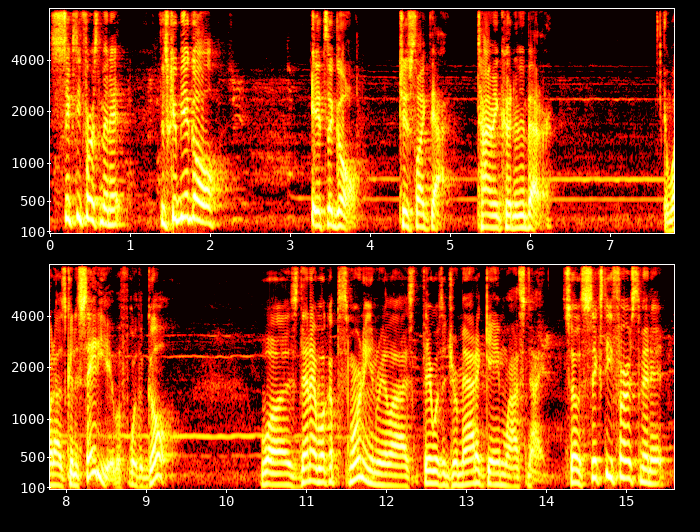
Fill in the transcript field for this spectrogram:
61st minute, this could be a goal. It's a goal, just like that. Timing couldn't have been better. And what I was going to say to you before the goal was then I woke up this morning and realized there was a dramatic game last night. So 61st minute,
